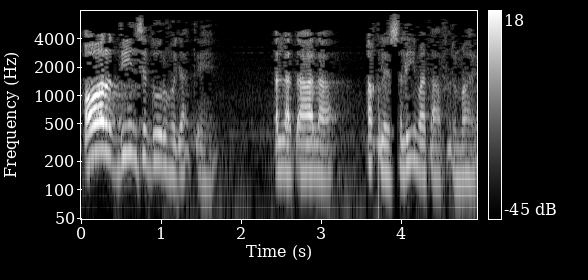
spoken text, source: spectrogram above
اور دین سے دور ہو جاتے ہیں۔ اللہ تعالی عقل سلیم عطا فرمائے۔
